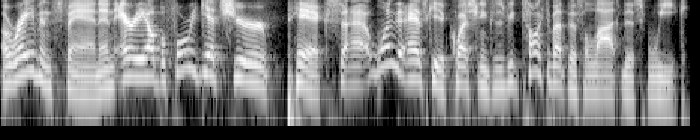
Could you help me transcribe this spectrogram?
a Ravens fan. And Ariel, before we get your picks, I wanted to ask you a question because we talked about this a lot this week.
